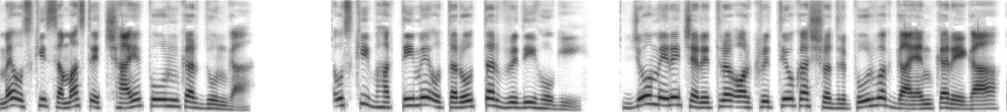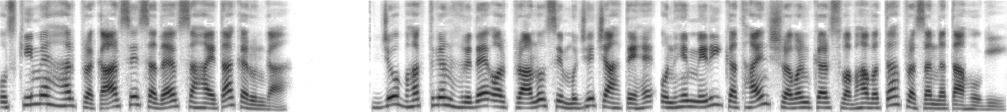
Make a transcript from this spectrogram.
मैं उसकी समस्त इच्छाएँ पूर्ण कर दूँगा। उसकी भक्ति में उत्तरोत्तर वृद्धि होगी। जो मेरे चरित्र और कृत्यों का श्रद्धापूर्वक गायन करेगा, उसकी मैं हर प्रकार से सदैव सहायता करूँगा। जो भक्तगण हृदय और प्राणों से मुझे चाहते हैं, उन्हें मेरी कथाएँ श्रवण कर स्वभावतः प्रसन्नता होगी।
